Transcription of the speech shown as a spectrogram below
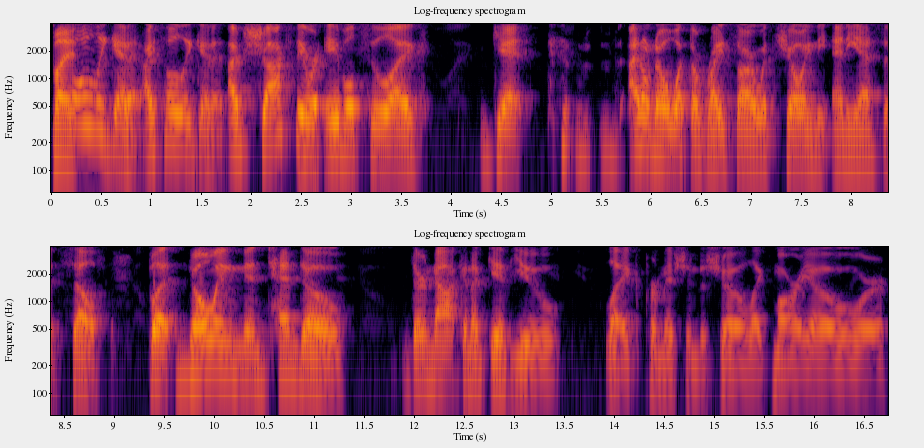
but totally get it. I totally get it. I'm shocked they were able to like get I don't know what the rights are with showing the NES itself, but knowing Nintendo, they're not going to give you like permission to show like Mario or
